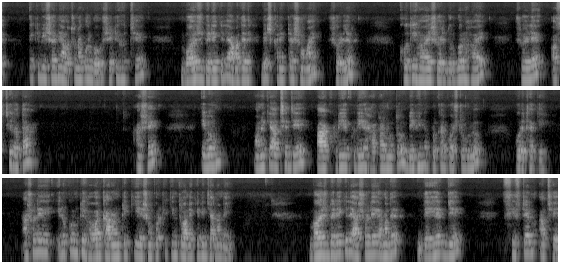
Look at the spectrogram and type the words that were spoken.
একটি বিষয় নিয়ে আলোচনা করব, সেটি হচ্ছে বয়স বেড়ে গেলে আমাদের বেশ খানিকটা সময় শরীরের ক্ষতি হয়, শরীর দুর্বল হয়, শরীরে অস্থিরতা আসে এবং অনেকে আছে যে পা খুঁড়িয়ে খুঁড়িয়ে হাঁটার মতো বিভিন্ন প্রকার কষ্টগুলো করে থাকি। আসলে এরকমটি হওয়ার কারণটি কি এ সম্পর্কে কিন্তু অনেকেরই জানা নেই। বয়স বেড়ে গেলে আসলে আমাদের দেহের যে সিস্টেম আছে,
